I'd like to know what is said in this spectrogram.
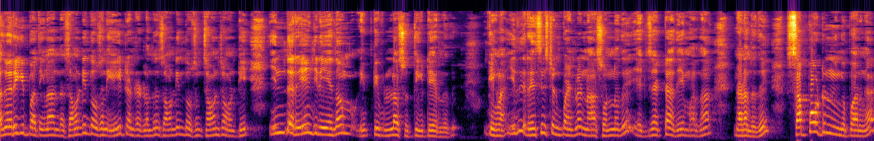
அது வரைக்கும் பார்த்தீங்கன்னா இந்த செவன்டீன் தௌசண்ட் எயிட் ஹண்ட்ரட்லேருந்து செவன்டீன் தௌசண்ட் செவன் செவன்ட்டி இந்த ரேஞ்சிலேயே தான் நிஃப்டி ஃபுல்லாக சுற்றிக்கிட்டே இருந்தது. ஓகேங்களா? இது ரெசிஸ்டன்ட் பாயிண்டில் நான் சொன்னது எக்ஸாக்டாக அதே மாதிரி தான் நடந்தது. சப்போர்ட்டுன்னு நீங்கள் பாருங்கள்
